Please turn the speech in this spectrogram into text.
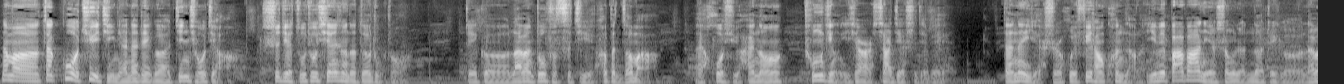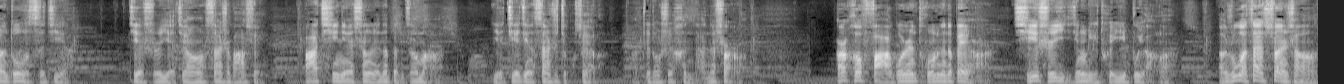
那么在过去几年的这个金球奖、世界足球先生的得主中，这个莱万多夫斯基和本泽马，哎，或许还能憧憬一下下届世界杯，但那也是会非常困难了，因为八八年生人的这个莱万多夫斯基啊，届时也将三十八岁；八七年生人的本泽马。也接近三十九岁了啊，这都是很难的事儿了。而和法国人同龄的贝尔，其实已经离退役不远了啊。如果再算上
